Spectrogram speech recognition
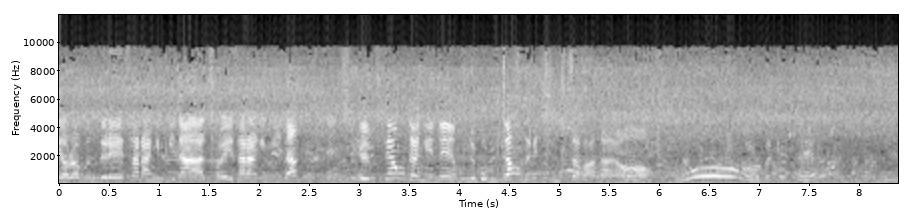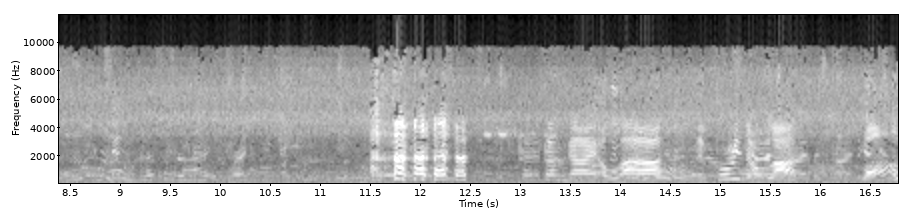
여러분들의 사랑입니다. 저의 사랑입니다. 지금 수영장에는 오늘 몸짱들이 진짜 많아요. 오 look at them. Handsome guy, a lot. And foreigner, a lot. Wow.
